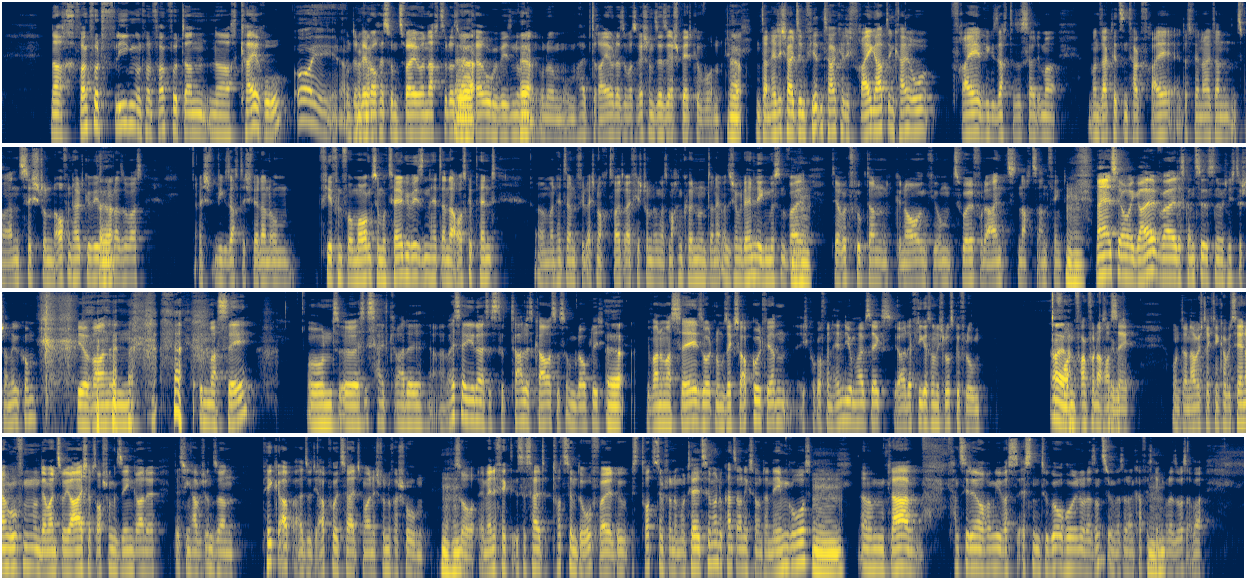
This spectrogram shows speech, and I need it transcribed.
nach Frankfurt fliegen und von Frankfurt dann nach Kairo. Oh, ja. Und dann wären wir auch erst um zwei Uhr nachts oder so Ja. in Kairo gewesen oder, Ja. oder um, um halb drei oder sowas. Wäre schon sehr, sehr spät geworden. Ja, Und dann hätte ich halt den vierten Tag hätte ich frei gehabt in Kairo. Frei, wie gesagt, das ist halt immer, man sagt jetzt einen Tag frei, das wären halt dann 20 Stunden Aufenthalt gewesen Ja. oder sowas. Ich, wie gesagt, ich wäre dann um vier, fünf Uhr morgens im Hotel gewesen, hätte dann da ausgepennt. Äh, Man hätte dann vielleicht noch zwei, drei, vier Stunden irgendwas machen können und dann hätte man sich schon wieder hinlegen müssen, weil Mhm. der Rückflug dann genau irgendwie um zwölf oder eins nachts anfängt. Mhm. Naja, ist ja auch egal, weil das Ganze ist nämlich nicht zustande gekommen. Wir waren in, in Marseille und äh, es ist halt gerade, ja, weiß ja jeder, es ist totales Chaos, es ist unglaublich. ja, Wir waren in Marseille, sollten um sechs Uhr abgeholt werden. Ich gucke auf mein Handy um halb sechs. Ja, der Flieger ist noch nicht losgeflogen. ah, ja. Von Frankfurt nach Marseille. Und dann habe ich direkt den Kapitän angerufen und der meinte so, ja, ich habe es auch schon gesehen gerade. Deswegen habe ich unseren Pickup, also die Abholzeit, mal eine Stunde verschoben. Mhm. So, im Endeffekt ist es halt trotzdem doof, weil du bist trotzdem schon im Hotelzimmer, du kannst auch nichts mehr unternehmen groß. Mhm. Ähm, klar, kannst du dir noch irgendwie was essen to go holen oder sonst irgendwas oder einen Kaffee Mhm. trinken oder sowas, aber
